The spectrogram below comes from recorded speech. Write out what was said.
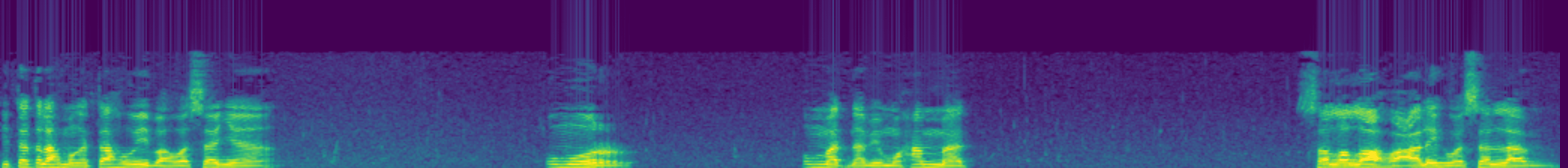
Kita telah mengetahui bahwasanya umur umat Nabi Muhammad sallallahu alaihi wasallam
